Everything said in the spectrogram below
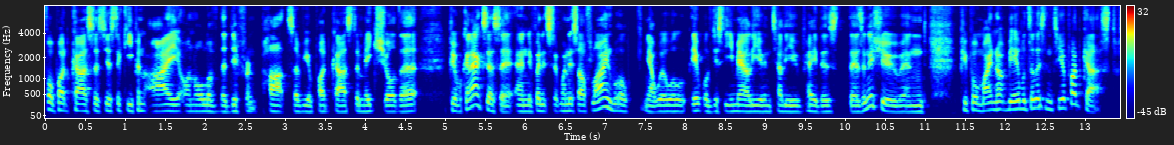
for podcasters just to keep an eye on all of the different parts of your podcast to make sure that people can access it. And if when it's when it's offline, we'll you know we'll, we'll it will just email you and tell you, hey, there's there's an issue, and people might not be able to listen to your podcast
